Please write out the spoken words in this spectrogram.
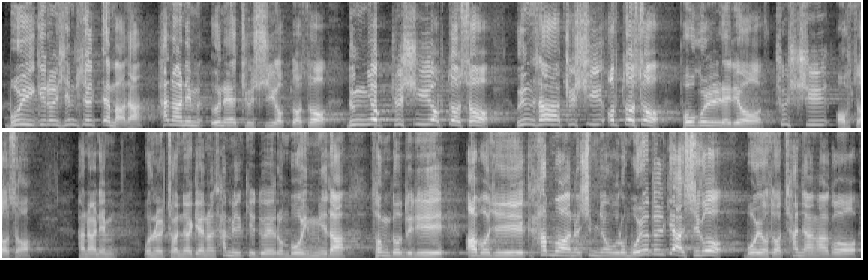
모이기를 힘쓸 때마다 하나님 은혜 주시옵소서, 능력 주시옵소서, 은사 주시옵소서, 복을 내려 주시옵소서. 하나님 오늘 저녁에는 삼일 기도회로 모입니다. 성도들이 아버지 사모하는 심령으로 모여들게 하시고 모여서 찬양하고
